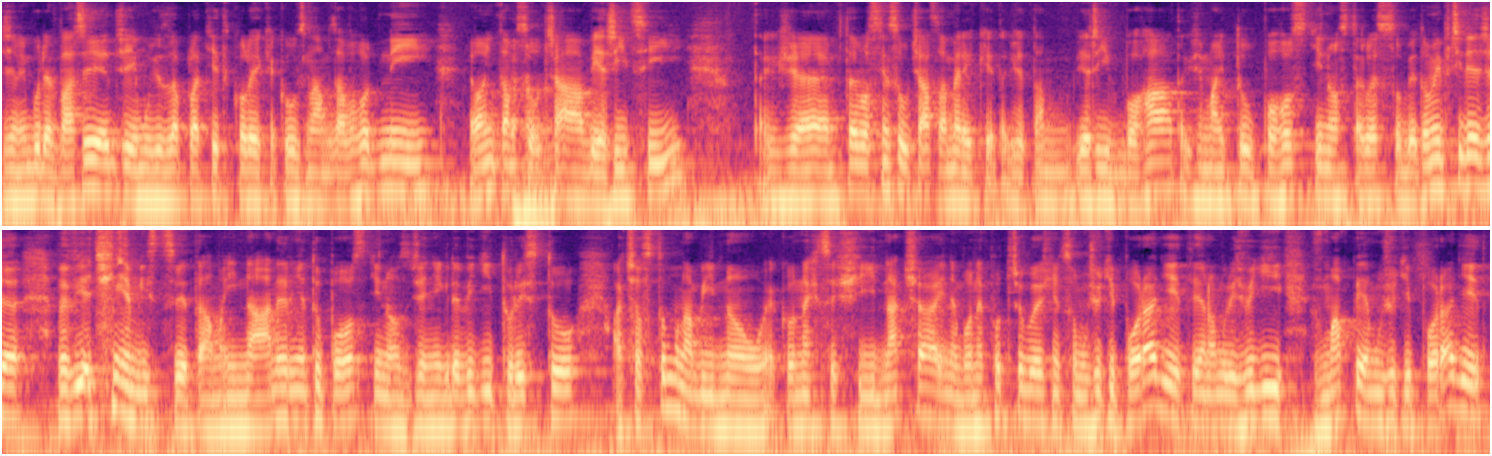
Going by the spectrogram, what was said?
že mi bude vařit, že ji můžu zaplatit, kolik jakou znám za vhodný. Jo, oni tam jsou třeba věřící, takže to je vlastně součást Ameriky, takže tam věří v Boha, takže mají tu pohostinnost takhle sobě. To mi přijde, že ve většině míst světa mají nádherně tu pohostinnost, že někde vidí turistu a často mu nabídnou, jako nechceš jít na čaj nebo nepotřebuješ něco, můžu ti poradit, jenom když vidí v mapě, můžu ti poradit,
